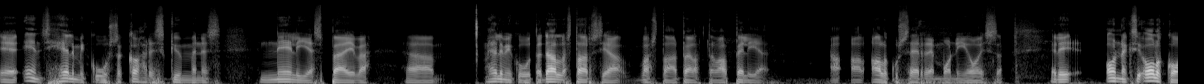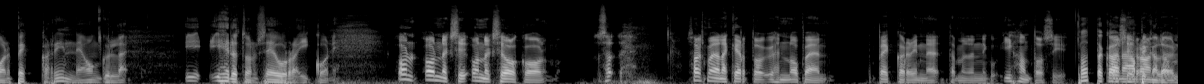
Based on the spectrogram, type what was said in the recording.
eh, ensi helmikuussa 24. päivä helmikuuta Dallas Starsia vastaan pelattavaa peliä a- a- alkuseremonioissa. Eli onneksi olkoon, Pekka Rinne on kyllä ehdoton seuraikoni. On, onneksi, onneksi olkoon. Sa, saanko mä aina kertoa yhden nopean Pekka Rinne, tämmöinen niin ihan tosi, Totta kai tosi, random,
